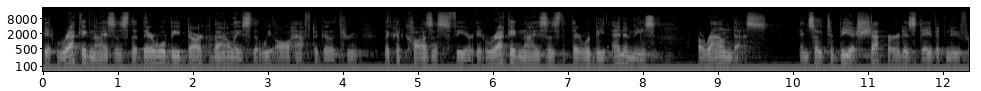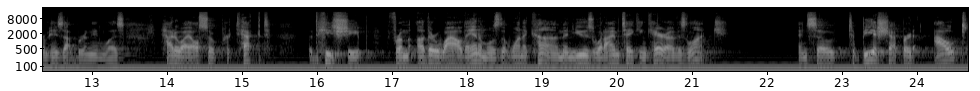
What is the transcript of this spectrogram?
It recognizes that there will be dark valleys that we all have to go through that could cause us fear. It recognizes that there would be enemies around us. And so to be a shepherd, as David knew from his upbringing, was how do I also protect these sheep from other wild animals that want to come and use what I'm taking care of as lunch? And so to be a shepherd out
